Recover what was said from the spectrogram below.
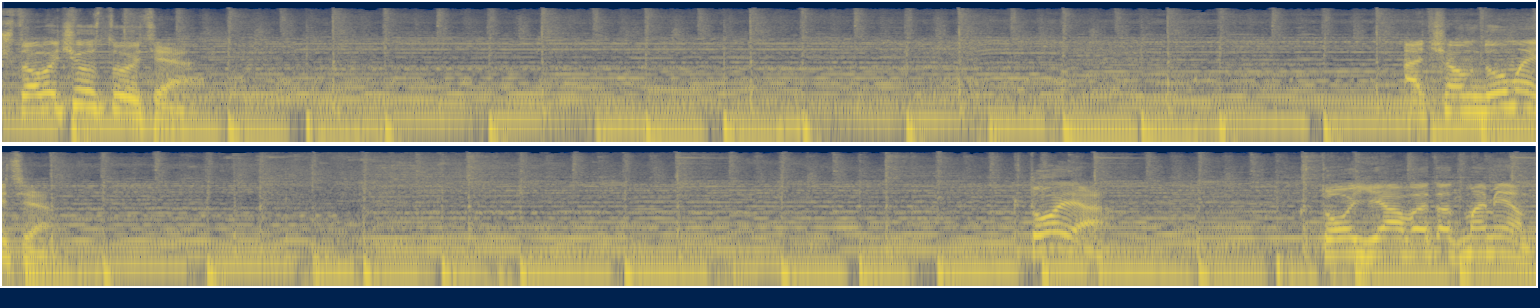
Что вы чувствуете? О чем думаете? Кто я? Кто я в этот момент?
